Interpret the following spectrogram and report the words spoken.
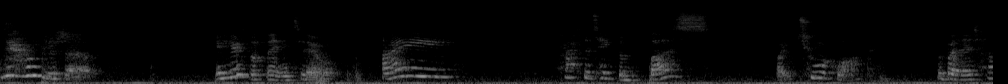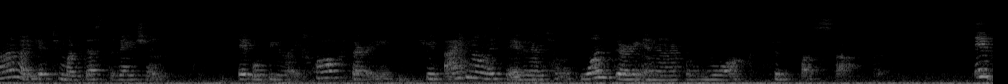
I'm gonna shut up. And here's the thing too. I have to take the bus by two o'clock. But by the time I get to my destination, it will be like twelve thirty, which means I can only stay there until like 1.30 and then I have to walk to the bus stop. If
